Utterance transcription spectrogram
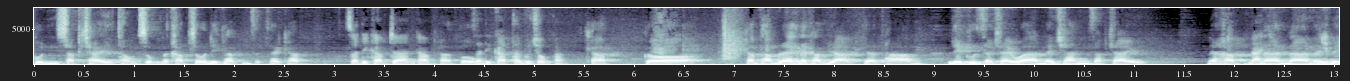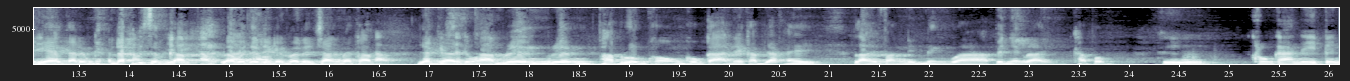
คุณศักดิ์ชัยทองสุขนะครับ สวัสดีครับคุณศักดิ์ชัยครับ สวัสดีครับอาจารย์ครับครับผมสวัสดีครับท่านผู้ชมครับครับ ก็คำถามแรกนะครับ อยากจะถามเรียกคุณศักดิ์ชัยว่าในช่างศักดิ์ชัยนะครับได้หน้าหน้าในยินในดีแง่ครับการทำงานด้านครับวิศวกรรมยินดีครับเราก็จะเรียกกันว่าในช่างนะครับครับอยากจะที่สะดวกถามเรื่องเรื่องภาพรวมของโครงการเนยครับ อยากให้เล่าให้ฟังนิดหนึ่งว่าเป็นอย่างไรครับผม คือโครงการนี้เป็น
